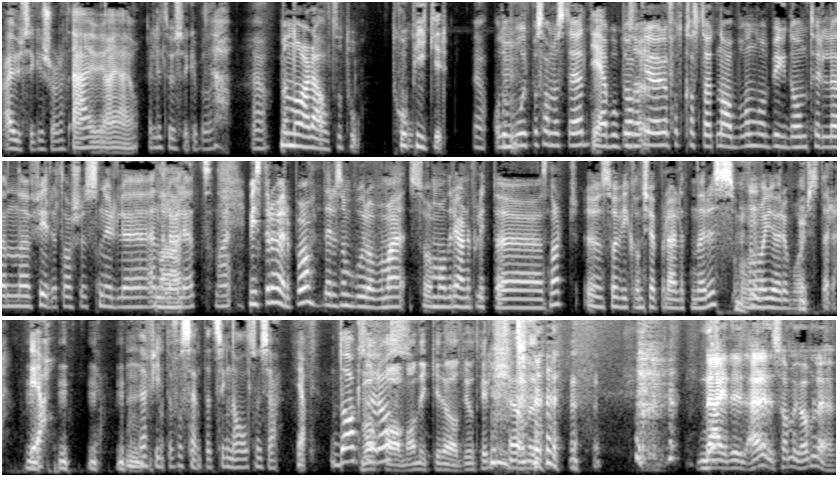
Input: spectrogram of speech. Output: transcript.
Jeg er usikker sjøl, jeg. Jeg, jeg. Jeg er litt usikker på det. Men nå er det altså to. To piker. Ja. Og du Mm. bor på samme sted? Jeg bor Du har så- ikke fått kasta ut naboen og bygd om til en eh, fireetasjes nydelig endeleilighet? Nei. Hvis dere hører på, dere som bor over meg, så må dere gjerne flytte snart. eh, Så vi kan kjøpe leiligheten deres og Mm. gjøre vår større. Ja. Det er fint å få sendt et signal, syns jeg. Ja. Dag Hva har man ikke radio til? Nei, det her er det samme gamle.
